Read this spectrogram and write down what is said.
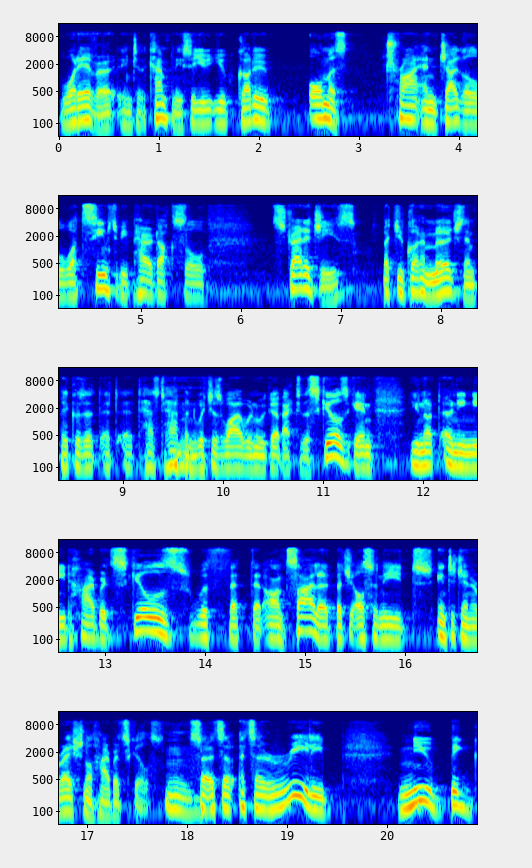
whatever into the company. So you, you've got to almost try and juggle what seems to be paradoxical strategies, but you've got to merge them because it, it, it has to happen, mm. which is why when we go back to the skills again, you not only need hybrid skills with that, that aren't siloed, but you also need intergenerational hybrid skills. Mm. So it's a, it's a really new big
